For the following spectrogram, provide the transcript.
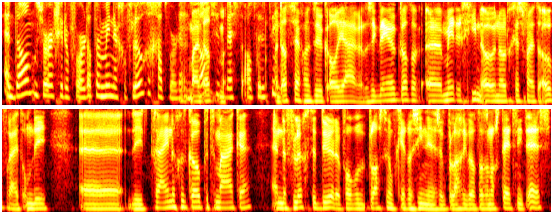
En dan zorg je ervoor dat er minder gevlogen gaat worden. En Maar dat, dat- is het beste alternatief. Maar dat zeggen we natuurlijk al jaren. Dus ik denk ook dat er eh, meer regie nodig is vanuit de overheid om die, eh, die treinen goedkoper te maken. En de vluchten duurder. Bijvoorbeeld belasting op kerosine is ook belachelijk dat dat er nog steeds niet is.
